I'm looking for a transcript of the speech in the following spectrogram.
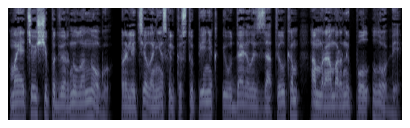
моя теща подвернула ногу, пролетела несколько ступенек и ударилась затылком о мраморный пол лобби.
